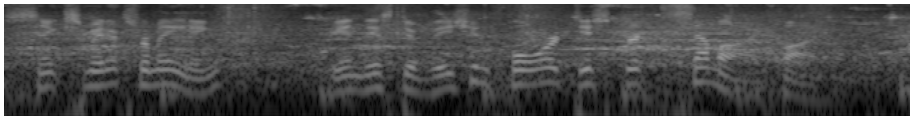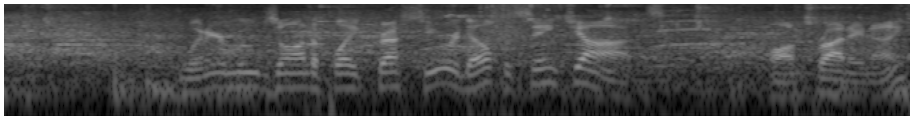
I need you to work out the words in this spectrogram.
Six minutes remaining in this Division Four district semifinal. Winner moves on to play Crest Adelphi St. John's on Friday night.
